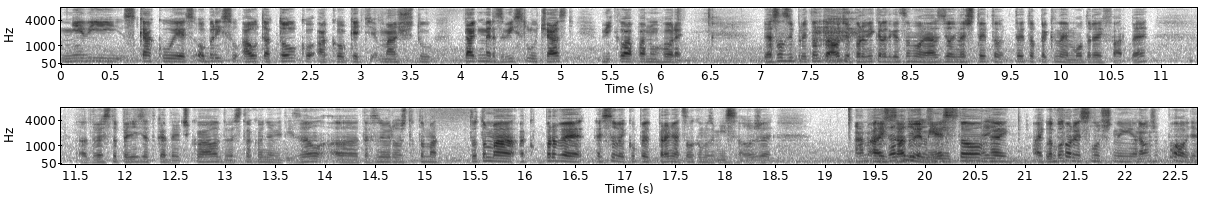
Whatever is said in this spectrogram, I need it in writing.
nevyskakuje z obrysu auta toľko, ako keď máš tú takmer zvislú časť vyklápanú hore. Ja som si pri tomto aute prvýkrát, keď som ho jazdil, ináč v tejto, tejto peknej modrej farbe, 250 D, ale 200 koňový diesel, eh, tak som si hovoril, že toto má, toto má ako prvé SUV kúpe pre mňa celkom zmysel, že Áno, aj vzadu je to miesto, zmiestne, hej, aj Lebo- kufor je slušný, No. akože v pohode.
